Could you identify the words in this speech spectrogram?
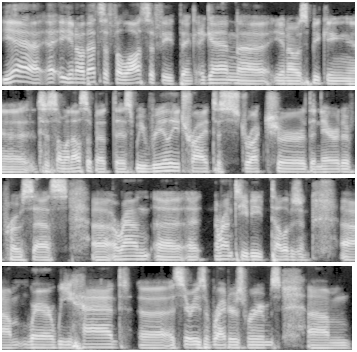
Yeah, uh, you know that's a philosophy thing. Again, uh, you know, speaking uh, to someone else about this, we really tried to structure the narrative process uh, around uh, uh, around TV, television, um, where we had a series of writers' rooms, um,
